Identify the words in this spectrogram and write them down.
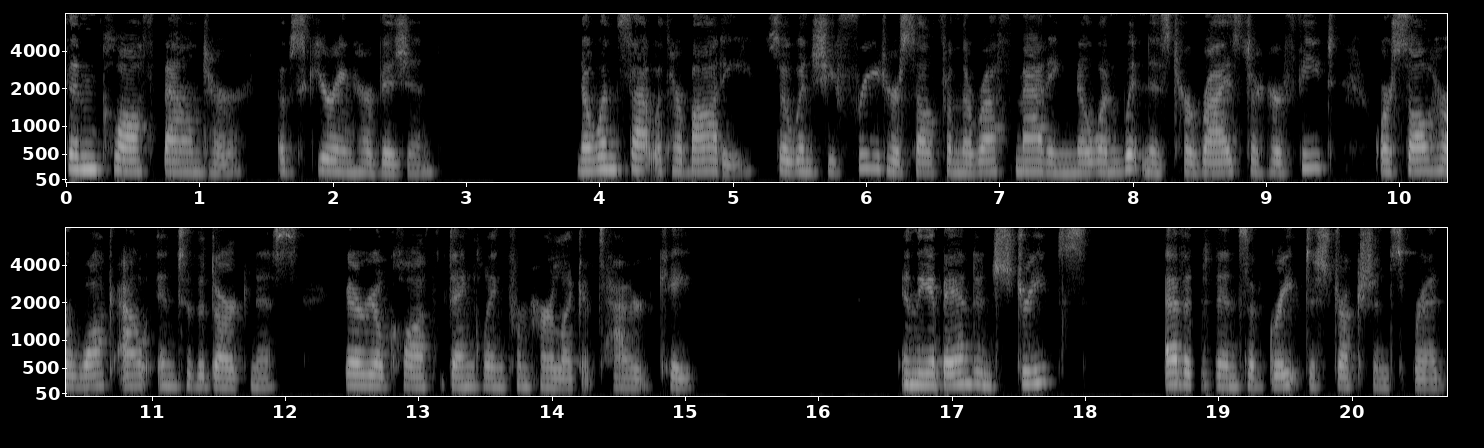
Thin cloth bound her, obscuring her vision. No one sat with her body, so when she freed herself from the rough matting, no one witnessed her rise to her feet or saw her walk out into the darkness, burial cloth dangling from her like a tattered cape. In the abandoned streets, evidence of great destruction spread.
